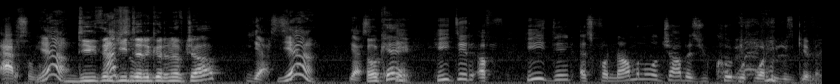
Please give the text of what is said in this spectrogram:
Absolutely. yeah. Do you think he did a good enough job? Yes. Yeah, Yes. Okay. He, he did a he did as phenomenal a job as you could with what he was given.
